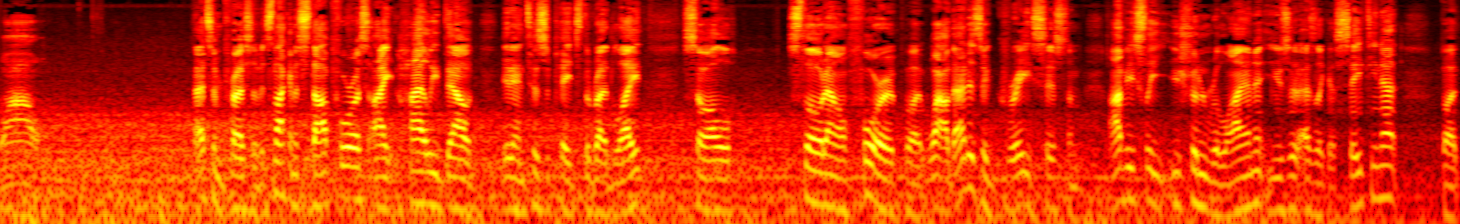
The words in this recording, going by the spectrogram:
Wow. That's impressive. It's not gonna stop for us. I highly doubt it anticipates the red light, so I'll slow down for it, but wow, that is a great system. Obviously, you shouldn't rely on it. Use it as like a safety net, but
